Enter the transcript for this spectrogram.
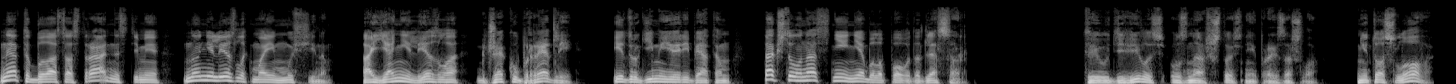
«Нетта была со странностями, но не лезла к моим мужчинам. А я не лезла к Джеку Брэдли и другим ее ребятам, так что у нас с ней не было повода для ссор». «Ты удивилась, узнав, что с ней произошло?» «Не то слово.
